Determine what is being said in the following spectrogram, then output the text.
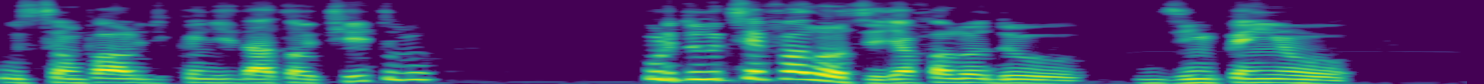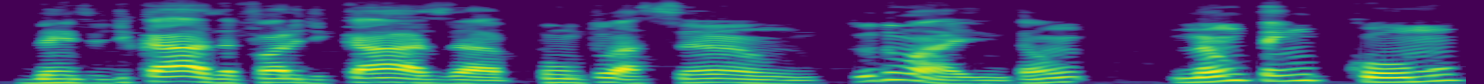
o São Paulo de candidato ao título, por tudo que você falou. Você já falou do desempenho dentro de casa, fora de casa, pontuação, tudo mais. Então, não tem como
